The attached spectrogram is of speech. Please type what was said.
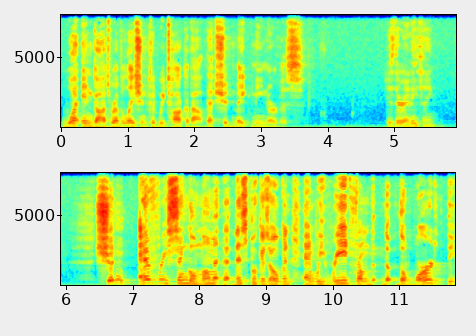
What in God's revelation could we talk about that should make me nervous? Is there anything? Shouldn't every single moment that this book is open and we read from the, the, the, Word, the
